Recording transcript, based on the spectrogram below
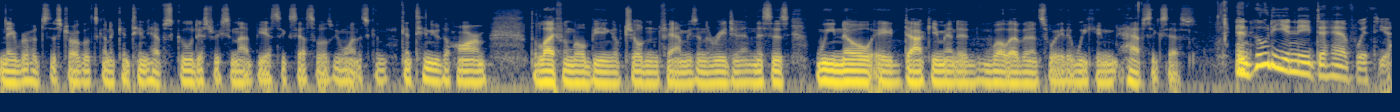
neighborhoods to struggle. It's going to continue continue to have school districts and not be as successful as we want. It's going to continue to harm the life and well being of children and families in the region. And this is, we know, a documented, well evidenced way that we can have success. And who do you need to have with you?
